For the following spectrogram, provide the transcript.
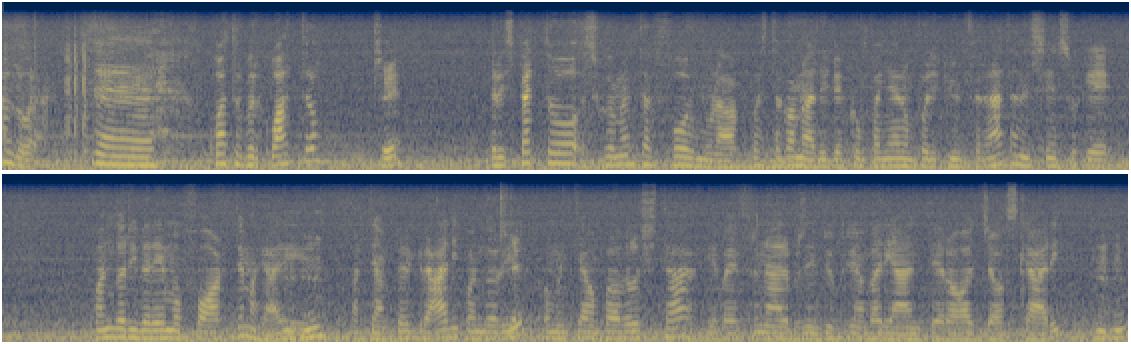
Allora, eh, 4x4 Sì? rispetto sicuramente a Formula, questa qua me la devi accompagnare un po' di più in frenata, nel senso che quando arriveremo forte, magari Mhm. partiamo per gradi, quando Sì. aumentiamo un po' la velocità e vai a frenare per esempio prima variante Roggia o Scari Mhm.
